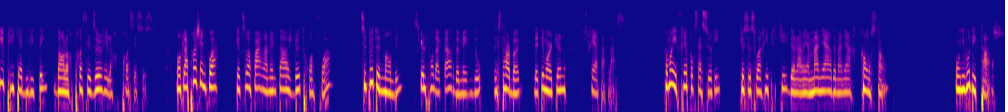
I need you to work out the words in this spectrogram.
réplicabilité dans leurs procédures et leurs processus. Donc, la prochaine fois que tu vas faire la même tâche deux, trois fois, tu peux te demander ce que le fondateur de McDo, de Starbucks, de Tim Hortons ferait à ta place. Comment il ferait pour s'assurer que ce soit répliqué de la même manière, de manière constante? Au niveau des tâches,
